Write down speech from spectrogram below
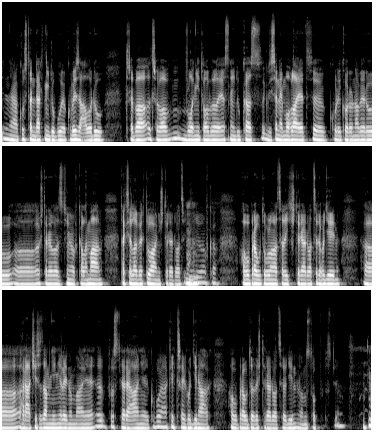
nějakou standardní dobu jakoby závodu. Třeba, třeba v loni toho byl jasný důkaz, kdy se nemohla jet eh, kvůli koronaviru uh, 24 hodinovka Le Mans, tak se virtuální 24 mm-hmm. hodinovka. A opravdu to bylo na celých 24 hodin. Hráči se tam měnili normálně, prostě reálně, jako po nějakých třech hodinách a opravdu to byly 24 hodin non-stop. Prostě, no.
